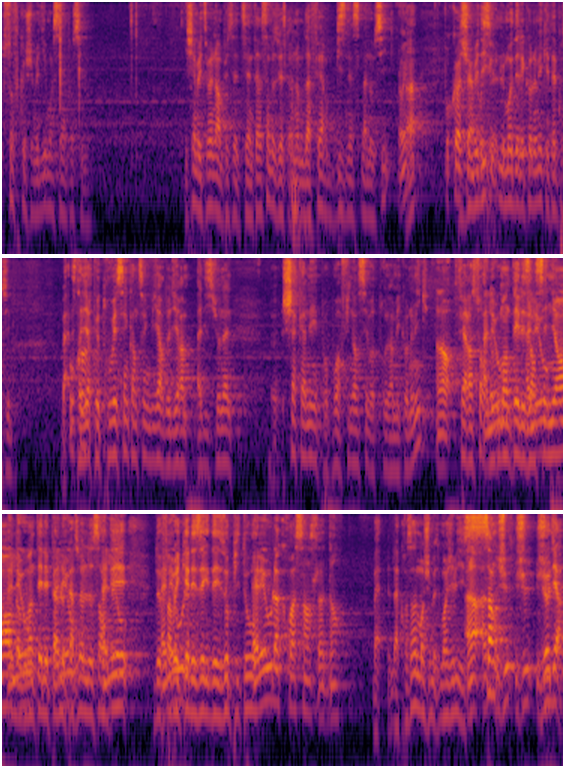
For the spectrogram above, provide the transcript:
Sauf que je me dis, moi, c'est impossible. Etimane, en plus, c'est intéressant parce que vous êtes un homme d'affaires, businessman aussi. Oui. hein. Pourquoi je me dis que le modèle économique est impossible. Bah, C'est-à-dire que trouver 55 milliards de dirhams additionnels euh, chaque année pour pouvoir financer votre programme économique, Alors, faire en sorte d'augmenter les enseignants, d'augmenter les le personnel de santé, de Elle fabriquer des, des hôpitaux. Elle est où la croissance là-dedans? Bah, la croissance, moi je, moi, j'ai dit, Alors, sans- ju- ju- je veux dire,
